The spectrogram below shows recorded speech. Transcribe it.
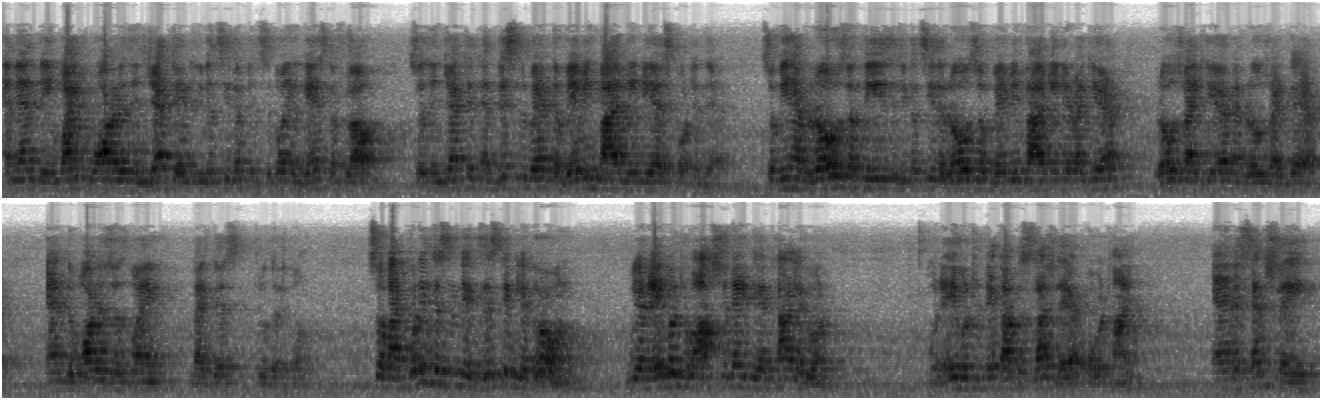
and then the white water is injected. You can see that it's going against the flow. So it's injected and this is where the waving biomedia is put in there. So we have rows of these, as you can see the rows of waving biomedia right here, rows right here and rows right there. And the water is just going like this through the lagoon. So by putting this in the existing lagoon, we are able to oxygenate the entire lagoon. We're able to take out the sludge layer over time. And essentially,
